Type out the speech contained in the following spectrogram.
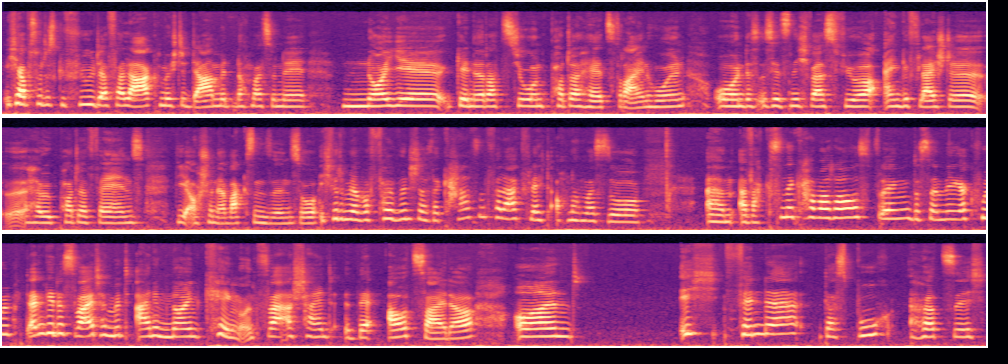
ich habe so das Gefühl, der Verlag möchte damit nochmal so eine neue Generation Potterheads reinholen. Und das ist jetzt nicht was für eingefleischte äh, Harry Potter-Fans, die auch schon erwachsen sind. So. Ich würde mir aber voll wünschen, dass der Carlsen Verlag vielleicht auch nochmal so ähm, erwachsene Cover rausbringt. Das wäre mega cool. Dann geht es weiter mit einem neuen King. Und zwar erscheint The Outsider. Und ich finde, das Buch hört sich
